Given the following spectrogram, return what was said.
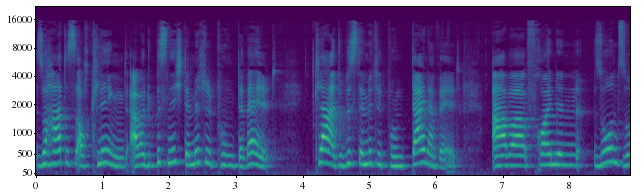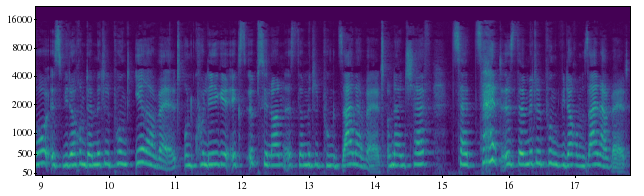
so hart es auch klingt, aber du bist nicht der Mittelpunkt der Welt. Klar, du bist der Mittelpunkt deiner Welt, aber Freundin so und so ist wiederum der Mittelpunkt ihrer Welt und Kollege XY ist der Mittelpunkt seiner Welt und dein Chef ZZ ist der Mittelpunkt wiederum seiner Welt.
